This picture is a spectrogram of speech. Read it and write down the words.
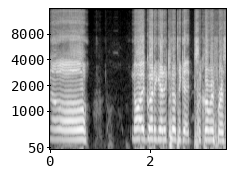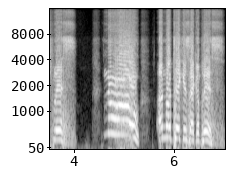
No! No, I gotta get a kill to get Sakura first place. No! I'm not taking second place.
